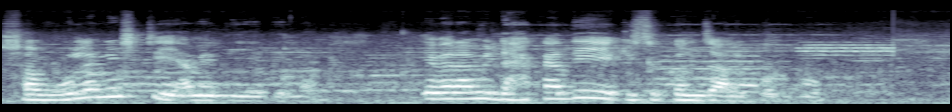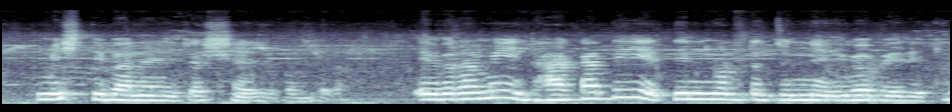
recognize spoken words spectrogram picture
সবগুলো মিষ্টি আমি দিয়ে দিলাম। এবার আমি ঢাকা দিয়ে কিছুক্ষণ জাল করব। মিষ্টি বানানোটা শেষ, বন্ধুরা। এবার আমি ঢাকা দিয়ে তিন ঘণ্টার জন্য এভাবে রেখে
